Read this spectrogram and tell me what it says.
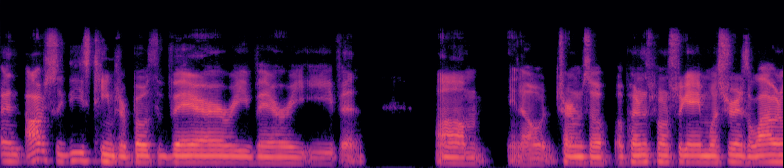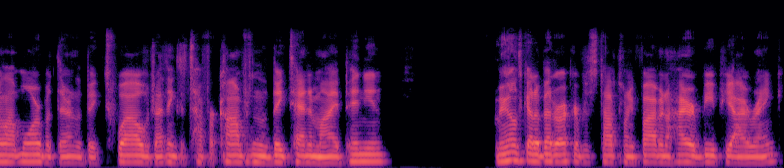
and obviously these teams are both very, very even. Um, you know, in terms of opponents points per game, West Virginia's allowing a lot more, but they're in the Big 12, which I think is a tougher conference than the Big 10, in my opinion. Maryland's got a better record for its top 25 and a higher BPI rank,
